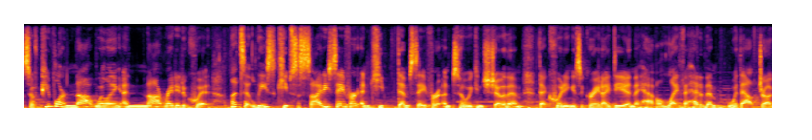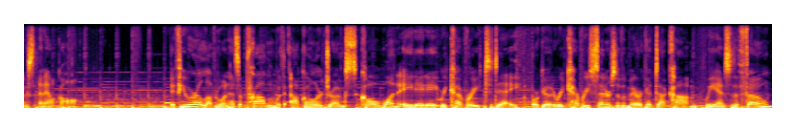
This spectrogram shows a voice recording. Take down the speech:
So if people are not willing and not ready to quit, let's at least keep society safer and keep them safer until we can show them that quitting is a great idea and they have a life ahead of them without drugs and alcohol. If you or a loved one has a problem with alcohol or drugs, call 1 888 Recovery today or go to recoverycentersofamerica.com. We answer the phone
